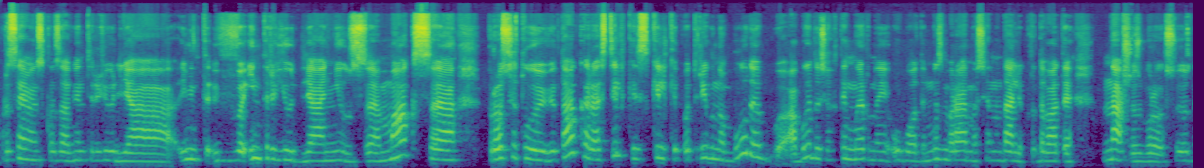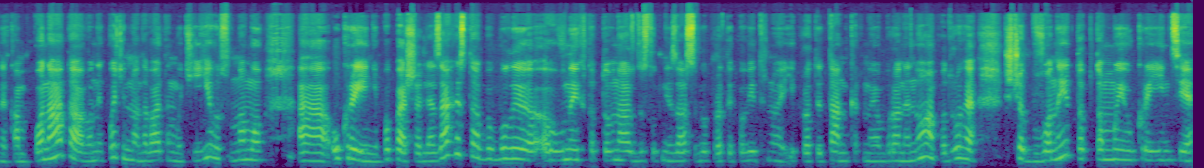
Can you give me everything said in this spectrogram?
Про це він сказав в інтерв'ю для в інтерв'ю для Newsmax. Процитую Вітакера стільки, скільки потрібно буде, аби досягти мирної угоди. Ми збираємося надалі продавати нашу зброю союзникам по НАТО, а вони потім надаватимуть її в основному е, Україні. По перше, для захисту, аби були е, в них, тобто в нас доступні засоби протиповітряної і протитанкерної оборони. Ну а по-друге, щоб вони, тобто ми, українці,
